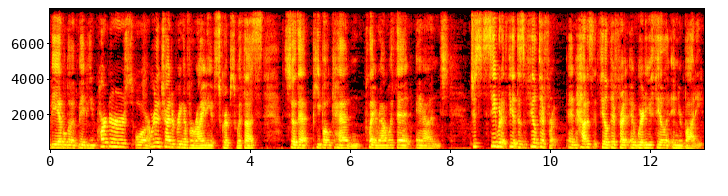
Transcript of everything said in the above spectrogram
be able to maybe do partners or we're going to try to bring a variety of scripts with us so that people can play around with it and just see what it feels does it feel different? And how does it feel different and where do you feel it in your body?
